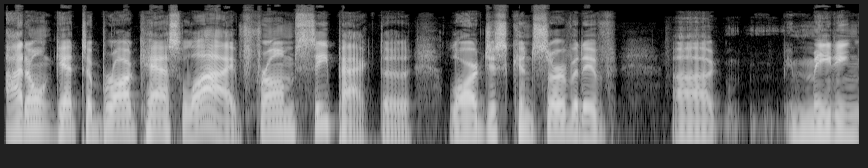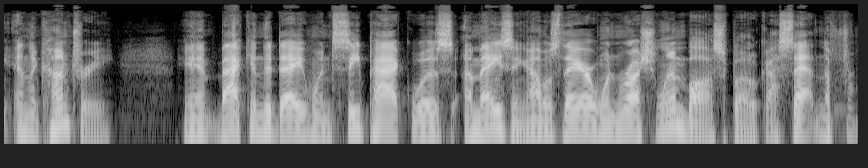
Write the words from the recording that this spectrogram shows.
I don't get to broadcast live from CPAC, the largest conservative uh, meeting in the country. And back in the day when CPAC was amazing, I was there when Rush Limbaugh spoke. I sat in the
